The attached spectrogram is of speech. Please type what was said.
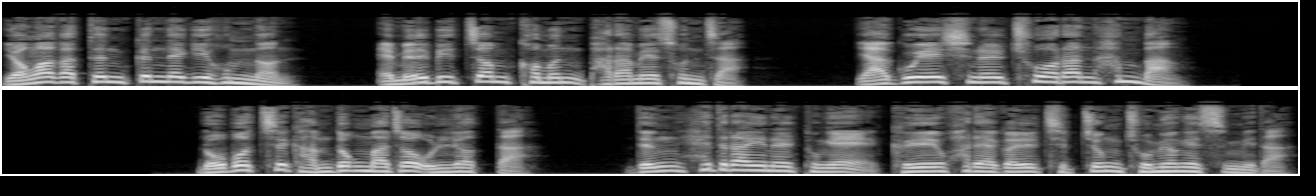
영화 같은 끝내기 홈런, MLB.com은 바람의 손자, 야구의 신을 추월한 한방. 로버츠 감독마저 올렸다. 등 헤드라인을 통해 그의 활약을 집중 조명했습니다.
